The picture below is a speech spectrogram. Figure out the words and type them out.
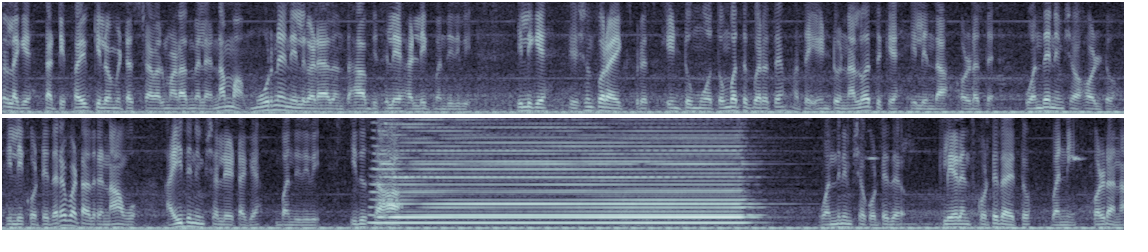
ಟೋಟಲಾಗಿ ತರ್ಟಿ ಫೈವ್ ಕಿಲೋಮೀಟರ್ಸ್ ಟ್ರಾವೆಲ್ ಮಾಡಾದಮೇಲೆ ನಮ್ಮ ಮೂರನೇ ನಿಲುಗಡೆ ಆದಂತಹ ಬಿಸಿಲೆ ಹಳ್ಳಿಗೆ ಬಂದಿದ್ದೀವಿ ಇಲ್ಲಿಗೆ ಯಶವಂತಪುರ ಎಕ್ಸ್ಪ್ರೆಸ್ ಎಂಟು ಮೂವತ್ತೊಂಬತ್ತಕ್ಕೆ ಬರುತ್ತೆ ಮತ್ತು ಎಂಟು ನಲ್ವತ್ತಕ್ಕೆ ಇಲ್ಲಿಂದ ಹೊರಡುತ್ತೆ. ಒಂದೇ ನಿಮಿಷ ಹಾಲ್ಟು ಇಲ್ಲಿ ಕೊಟ್ಟಿದ್ದಾರೆ ಬಟ್ ಆದರೆ ನಾವು ಐದು ನಿಮಿಷ ಲೇಟಾಗೆ ಬಂದಿದ್ದೀವಿ ಇದು ಸಹ ಒಂದು ನಿಮಿಷ ಕೊಟ್ಟಿದ್ದೆ ಕ್ಲಿಯರೆನ್ಸ್ ಕೊಟ್ಟಿದ್ದಾಯಿತು. ಬನ್ನಿ, ಹೊರಡೋಣ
